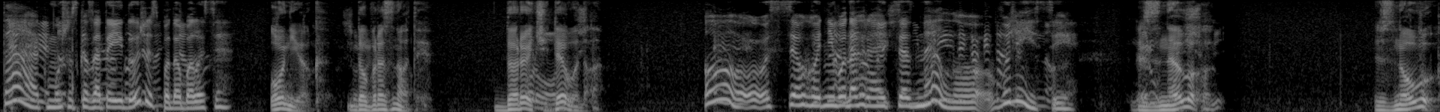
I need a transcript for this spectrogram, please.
Так, мушу сказати, їй дуже сподобалося. Он як. Добре знати. До речі, де вона? О, сьогодні вона грається з Нелло в лісі. З Знову?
